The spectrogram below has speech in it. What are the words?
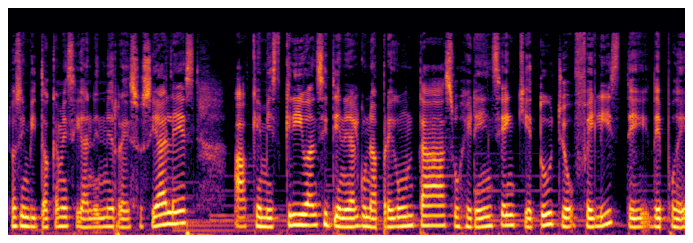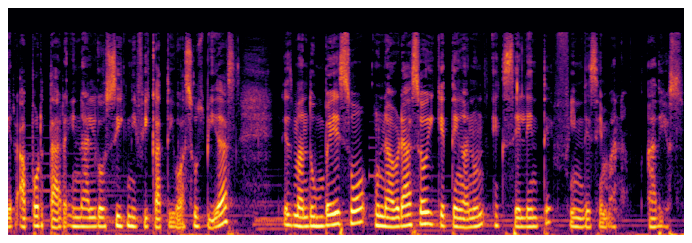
Los invito a que me sigan en mis redes sociales, a que me escriban si tienen alguna pregunta, sugerencia, inquietud. Yo feliz de, de poder aportar en algo significativo a sus vidas. Les mando un beso, un abrazo y que tengan un excelente fin de semana. Adiós.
